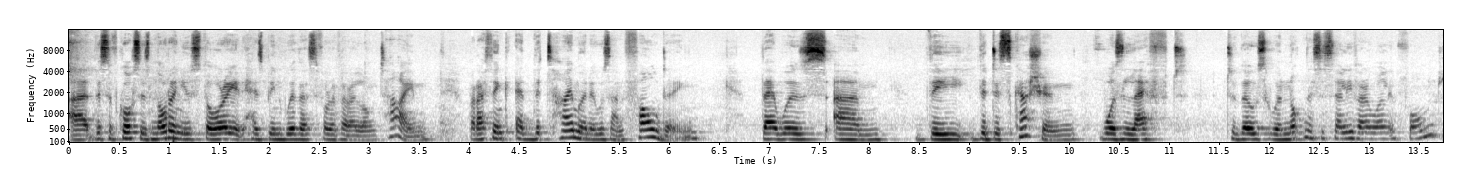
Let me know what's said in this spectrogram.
Uh, this, of course, is not a new story. It has been with us for a very long time. But I think at the time when it was unfolding, there was um, the, the discussion was left to those who were not necessarily very well informed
